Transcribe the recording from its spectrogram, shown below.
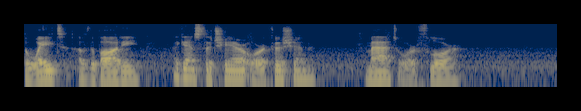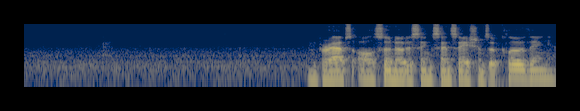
the weight of the body against the chair or cushion, mat or floor. And perhaps also noticing sensations of clothing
